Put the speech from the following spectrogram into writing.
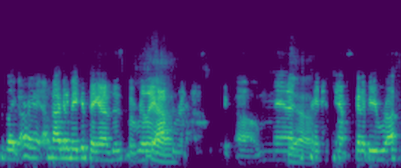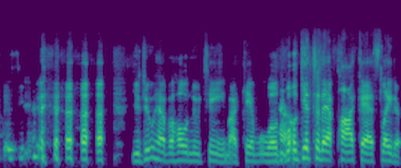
was like, all right, I'm not gonna make a thing out of this, but really yeah. afterwards, like, oh man, yeah. training camp's gonna be rough this year. you do have a whole new team. I can't. We'll yeah. we'll get to that podcast later.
